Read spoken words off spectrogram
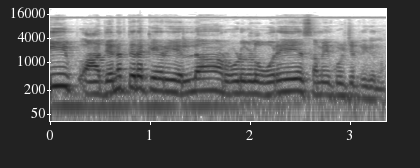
ഈ ജനത്തിരക്കേറിയ എല്ലാ റോഡുകളും ഒരേ സമയം കുഴിച്ചിട്ടിരിക്കുന്നു.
